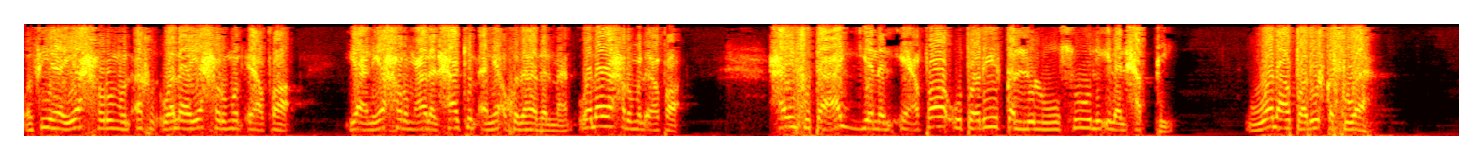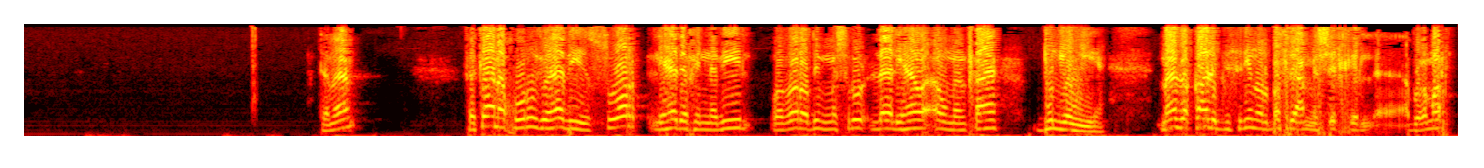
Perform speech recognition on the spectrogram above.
وفيها يحرم الأخذ ولا يحرم الإعطاء. يعني يحرم على الحاكم أن يأخذ هذا المال ولا يحرم الإعطاء. حيث تعين الإعطاء طريقا للوصول إلى الحق ولا طريق سواه. تمام؟ فكان خروج هذه الصور لهدف نبيل وغرض مشروع لا لهوى أو منفعة دنيوية. ماذا قال ابن سيرين والبصري عن الشيخ أبو عمر؟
